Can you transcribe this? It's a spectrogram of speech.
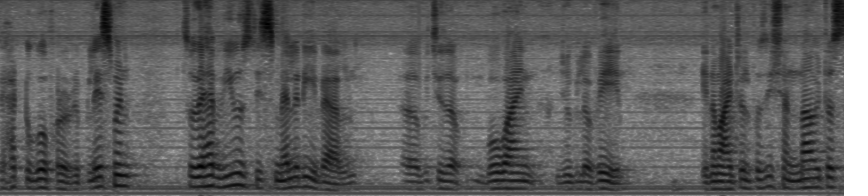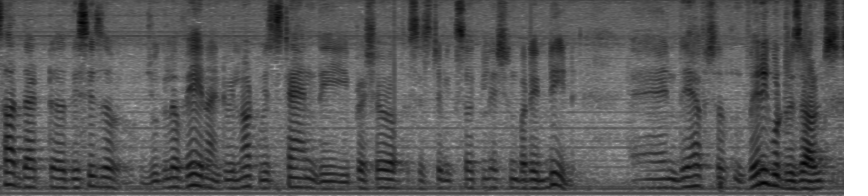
they had to go for a replacement. So they have used this melody valve, uh, which is a bovine jugular vein, in a mitral position. Now it was thought that this is a jugular vein and it will not withstand the pressure of the systemic circulation, but it did. And they have some very good results.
